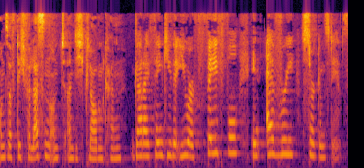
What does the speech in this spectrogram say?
uns auf dich verlassen und an dich glauben können. God, I thank you that you are faithful in every circumstance.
